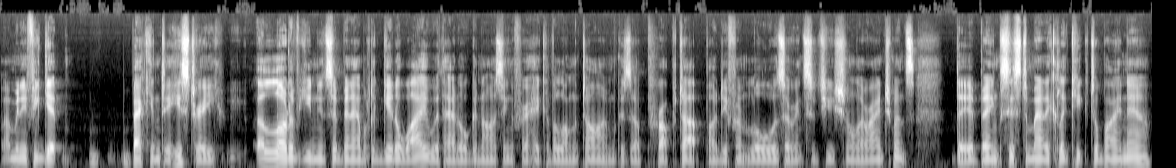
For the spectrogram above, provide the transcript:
i mean if you get back into history a lot of unions have been able to get away without organising for a heck of a long time because they're propped up by different laws or institutional arrangements. They're being systematically kicked away now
